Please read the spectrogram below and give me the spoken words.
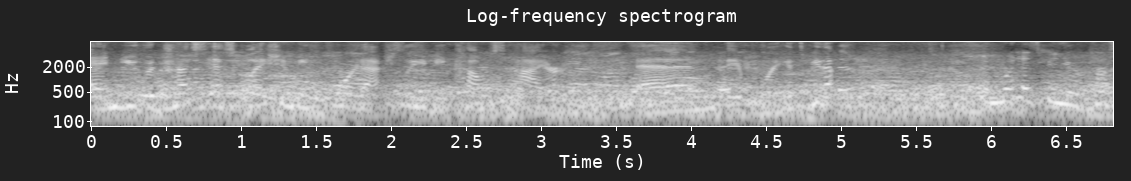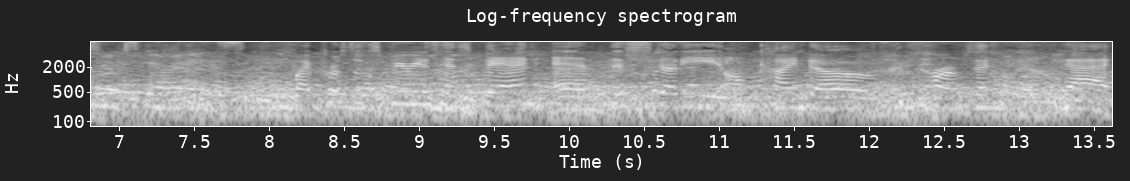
and you've addressed the escalation before it actually becomes higher, and they bring it to be up. And what has been your personal experience? My personal experience has been, and this study um, kind of confirms it, that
